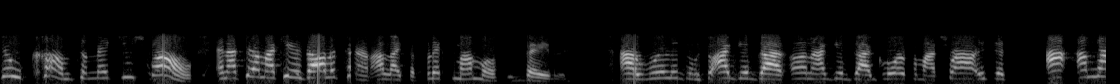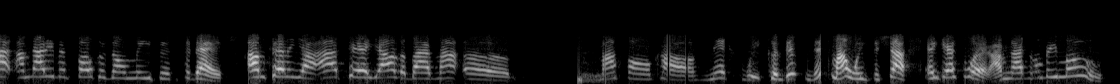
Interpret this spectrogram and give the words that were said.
do come to make you strong. And I tell my kids all the time, I like to flex my muscles, baby. I really do. So I give God honor. I give God glory for my trial. It's just I, I'm not I'm not even focused on me to, today. I'm telling y'all. I tell y'all about my uh my phone call next week because this this my week to shop. And guess what? I'm not gonna be moved.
